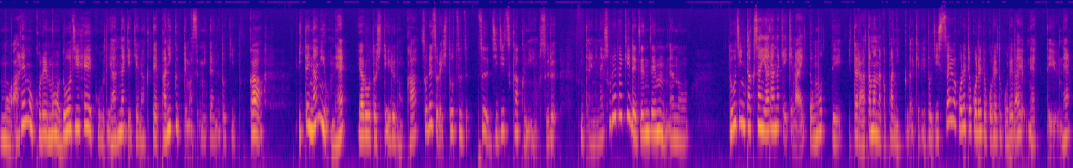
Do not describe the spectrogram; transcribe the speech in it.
もうあれもこれも同時並行でやんなきゃいけなくてパニクってますみたいな時とか一体何をねやろうとしているのかそれぞれ一つずつ事実確認をするみたいなねそれだけで全然あの同時にたくさんやらなきゃいけないと思っていたら頭の中パニックだけれど実際はこれとこれとこれとこれだよねっていうね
